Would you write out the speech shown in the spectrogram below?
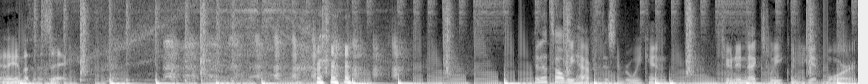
I got nothing to say. And that's all we have for December weekend. Tune in next week when you get more.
